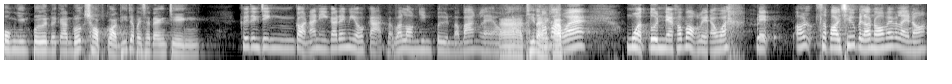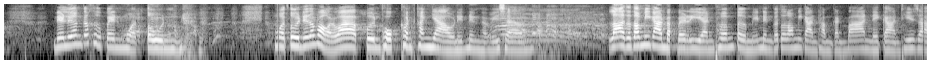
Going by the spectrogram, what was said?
ปงยิงปืนในการเวิร์กช็อปก่อนที่จะไปแสดงจริง คือจริง ๆ ก่อนหน้านี้ก็ได้มีโอกาสแบบว่าลองยิงปืนมาบ้างแล้วอ่าค่ะที่ไหนต้องครับอกว่าหมวดตุลเนี่ยเขาบอกเลยนะว่าเน็ตเอ๋อสปอยชื่อไปแล้วเนาะไม่เป็นไรเนาะในเรื่องก็คือเป็นหมวดตุล หมวดตุลนี่ต้องบอกเลยว่าปืนพกค่อนข้างยาวนิดนึงค่ะพี่แชมป์ เราอาจจะต้องมีการแบบไปเรียนเพิ่มเติมนิดนึงก็จะต้องมีการทำกันบ้านในการที่จะ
